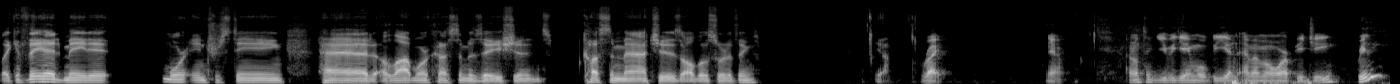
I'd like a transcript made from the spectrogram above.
Like if they had made it more interesting, had a lot more customizations, custom matches, all those sort of things. Yeah, right. I don't think UV game will be an MMORPG. Really?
